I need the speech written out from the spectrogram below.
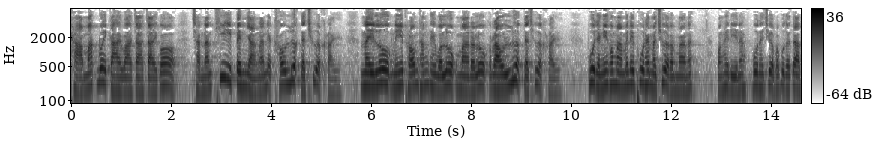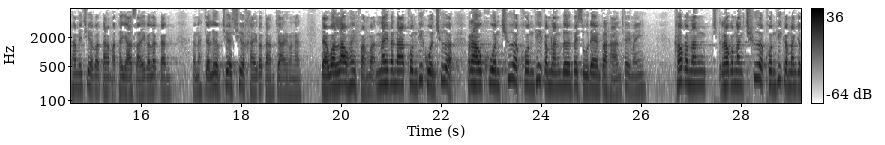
ฉามักด้วยกายวาจาใจก็ฉันนั้นที่เป็นอย่างนั้นเนี่ยเขาเลือกจะเชื่อใคร ในโลกนี้พร้อมทั้งเทวโลกมารโลกเราเลือกจะเชื่อใคร พูดอย่างนี้เขามาไม่ได้พูดให้มาเชื่อกันมานะฟังให้ดีนะ พูดให้เชื่อพระพุทธเจ้าถ้าไม่เชื่อก็ตามอัธยาศัยก็แล้วกันนะจะเลือกเชื่อเชื่อใครก็ตามใจเหมือนกันแต่ว่าเล่าให้ฟังว่า ในบรรดาคนที่ควรเชื่อ เราควรเชื่อคนที่กำลังเดินไปสู่แดนประหารใช่ไหมเขากำลังเรากำลังเชื่อคนที่กำลังจะ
